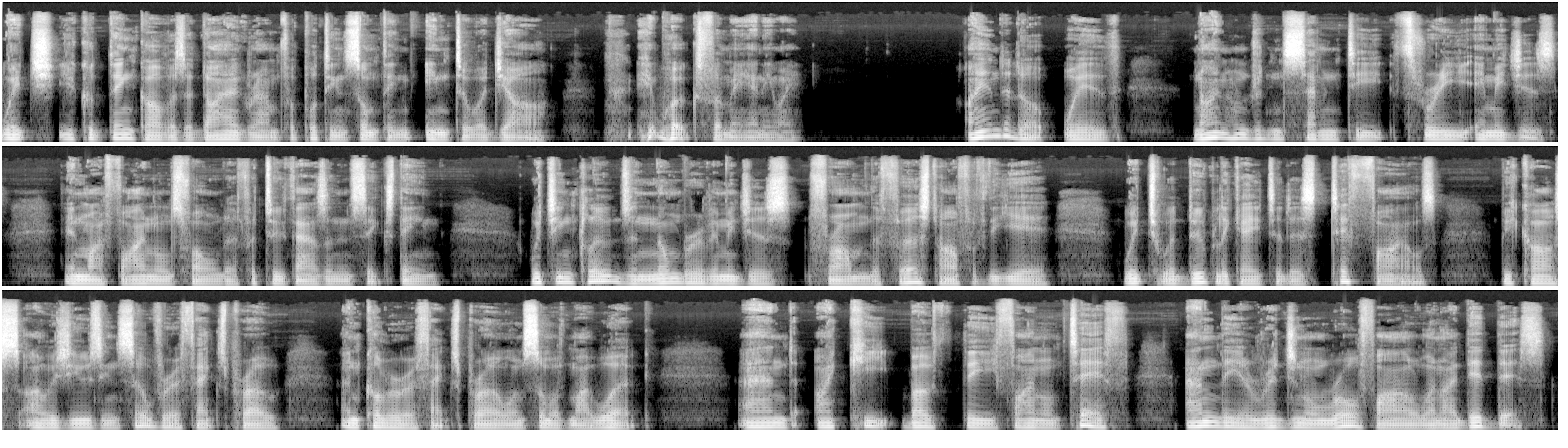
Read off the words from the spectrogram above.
which you could think of as a diagram for putting something into a jar. It works for me anyway. I ended up with 973 images in my finals folder for 2016, which includes a number of images from the first half of the year which were duplicated as TIFF files because I was using Silver Efex Pro and Color Efex Pro on some of my work and I keep both the final TIFF and the original RAW file when I did this.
